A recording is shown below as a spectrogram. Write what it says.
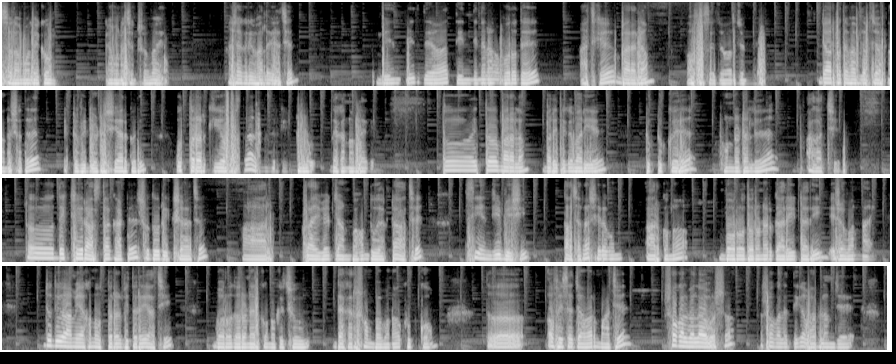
আসসালামু আলাইকুম। কেমন আছেন সবাই? আশা করি ভালোই আছেন। বিএনপির দেওয়া তিন দিনের অবরোধে আজকে বাড়ালাম অফিসে যাওয়ার জন্য। যাওয়ার পথে ভাবলাম যে আপনাদের সাথে একটু ভিডিওটা শেয়ার করি। উত্তরার কি অবস্থা, আপনাদেরকে একটু দেখানোর লাগে। তো এই তো বাড়ালাম বাড়ি থেকে বাড়িয়ে টুকটুক করে হুন্ডাটা নিয়ে আগাচ্ছি। তো দেখছি রাস্তাঘাটে শুধু রিক্সা আছে আর প্রাইভেট যানবাহন দু একটা আছে সিএনজি বেশি। তাছাড়া সেরকম আর কোনো বড় ধরনের গাড়ি টাড়ি এসব আর নাই। যদিও আমি এখন উত্তরের ভিতরেই আছি, বড় ধরনের কোনো কিছু দেখার সম্ভাবনাও খুব কম। তো অফিসে যাওয়ার মাঝে সকালবেলা অবশ্য সকালের দিকে ভাবলাম যে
